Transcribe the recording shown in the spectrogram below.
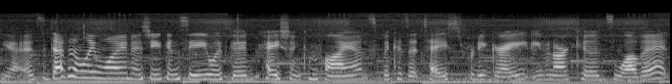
Yeah, it's definitely one, as you can see, with good patient compliance because it tastes pretty great. Even our kids love it.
